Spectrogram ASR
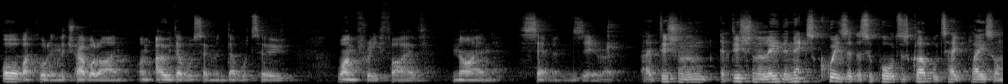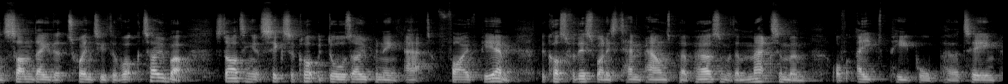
or by calling the travel line on 07722 135 970. Addition, additionally, the next quiz at the Supporters Club will take place on Sunday, the 20th of October, starting at 6 o'clock with doors opening at 5 pm. The cost for this one is £10 per person with a maximum of 8 people per team,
